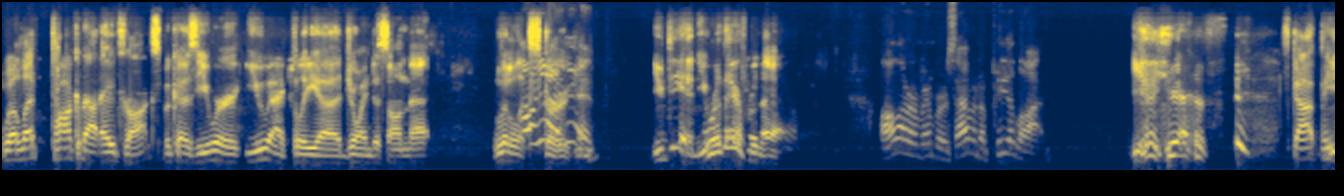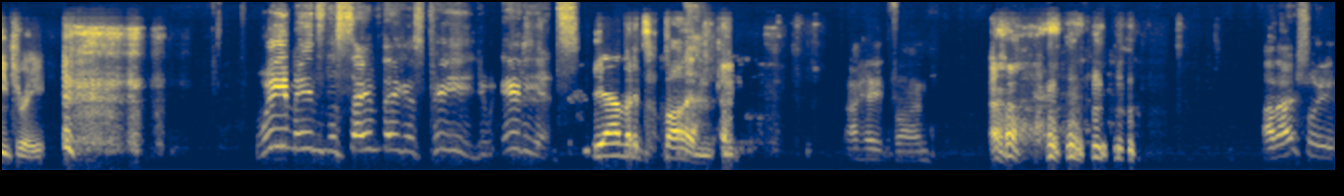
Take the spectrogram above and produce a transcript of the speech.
Well, let's talk about Atrox because you were you actually uh, joined us on that little Oh, yeah, excursion. did. You did. You were there for that. All I remember is having to pee a lot. Yeah. Yes. Scott Petrie. We means the same thing as pee. You idiots. yeah, but it's fun. I hate fun. I've actually,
